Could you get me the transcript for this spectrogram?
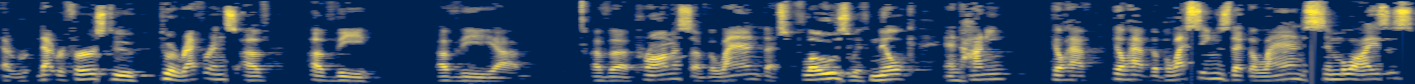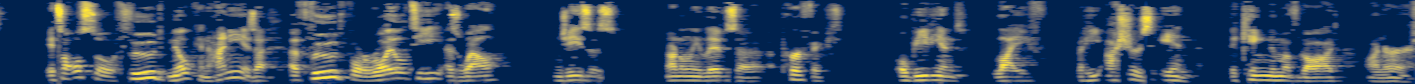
That, that refers to, to a reference of, of the, of the, uh, of the promise of the land that flows with milk and honey. He'll have, he'll have the blessings that the land symbolizes. It's also food, milk and honey is a, a food for royalty as well. And Jesus not only lives a, a perfect, obedient life, but he ushers in the kingdom of God on earth.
